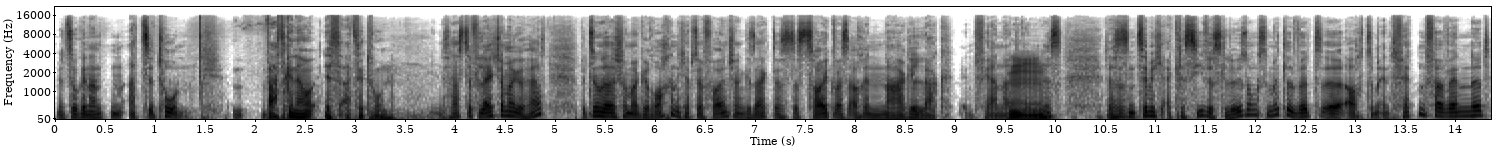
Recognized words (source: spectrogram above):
mit sogenanntem Aceton. Was genau ist Aceton? Das hast du vielleicht schon mal gehört, beziehungsweise schon mal gerochen. Ich habe es ja vorhin schon gesagt, das ist das Zeug, was auch in Nagellackentferner Mhm. drin ist. Das ist ein ziemlich aggressives Lösungsmittel, wird äh, auch zum Entfetten verwendet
